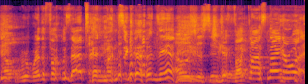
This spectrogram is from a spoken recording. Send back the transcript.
there. I- where, the fuck was that ten months ago? Damn. I was just Did you sitting get there fucked last night or what?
